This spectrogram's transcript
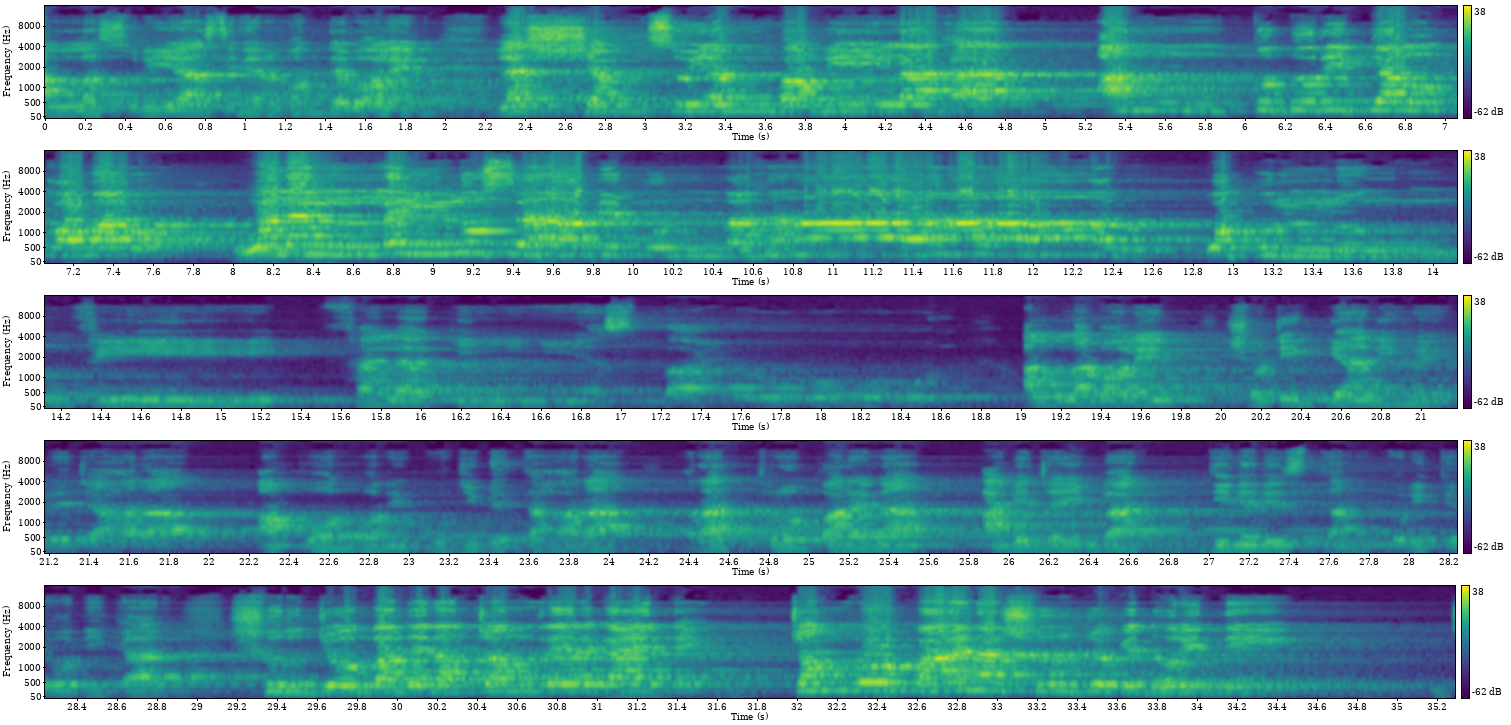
আল্লাহ সূরা ইয়াসিনের মধ্যে বলেন লাশামসু আন কমার, ওয়ালাল লাইলু সাবিকুন নাহার, ওয়া কুল্লুন ফি ফালাকি ইয়াসবাহুন। আল্লাহ বলেন, সঠিক জ্ঞানী হইবে যাহারা আপন মনে বুঝিবে তাহারা রাত্র পারে না, আগে যাইবার দিনের স্থান করিতে অধিকার। সূর্য বাদে না চন্দ্রের গায়েতে, চন্দ্র পারে না সূর্যকে ধরিতে।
